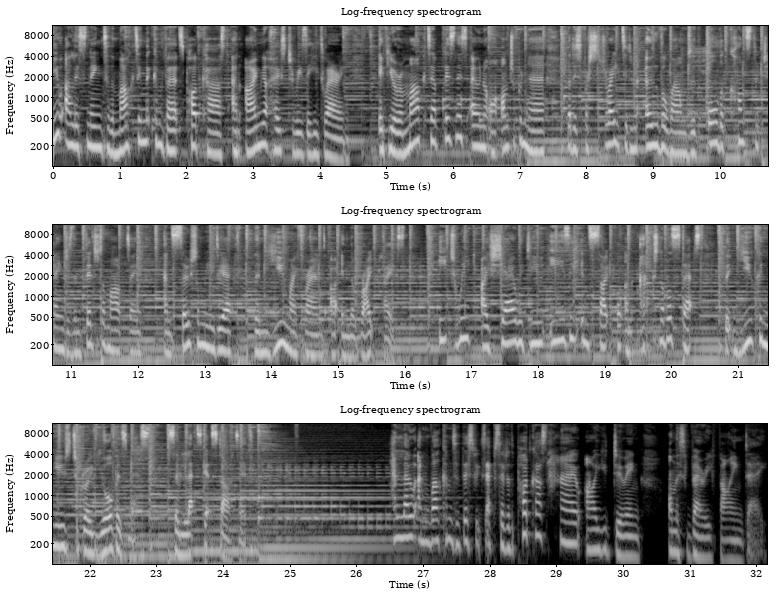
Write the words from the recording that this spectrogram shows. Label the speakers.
Speaker 1: You are listening to the Marketing That Converts podcast, and I'm your host, Teresa Heath Wareing. If you're a marketer, business owner, or entrepreneur that is frustrated and overwhelmed with all the constant changes in digital marketing and social media, then you, my friend, are in the right place. Each week, I share with you easy, insightful, and actionable steps that you can use to grow your business. So let's get started. Hello, and welcome to this week's episode of the podcast. How are you doing on this very fine day?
